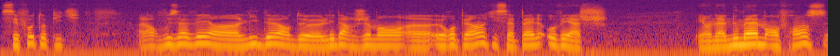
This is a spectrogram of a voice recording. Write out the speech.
C'est faux Topic. Alors vous avez un leader de l'hébergement euh, européen qui s'appelle OVH. Et on a nous-mêmes en France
